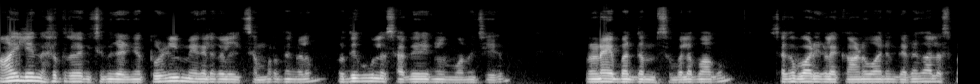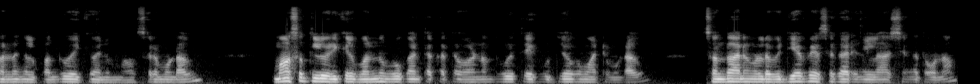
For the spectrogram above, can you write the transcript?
ആയില്യ നക്ഷത്രത്തിലേക്ക് ചെന്ന് കഴിഞ്ഞാൽ തൊഴിൽ മേഖലകളിൽ സമ്മർദ്ദങ്ങളും പ്രതികൂല സാഹചര്യങ്ങളും വന്നു ചേരും. പ്രണയബന്ധം സഫലമാകും സഹപാഠികളെ കാണുവാനും ഗതകാല സ്മരണകൾ പങ്കുവയ്ക്കുവാനും അവസരമുണ്ടാകും. മാസത്തിൽ ഒരിക്കൽ വന്നു പോകാൻ തക്കത്തവണ്ണം ദൂരത്തേക്ക് ഉദ്യോഗമാറ്റമുണ്ടാകും. സന്താനങ്ങളുടെ വിദ്യാഭ്യാസ കാര്യങ്ങളിൽ ആശങ്ക തോന്നാം.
